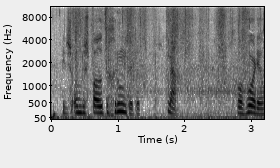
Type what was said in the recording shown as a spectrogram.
heb je dus onbespoten groenten. Dat, nou, dat is gewoon voordeel.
